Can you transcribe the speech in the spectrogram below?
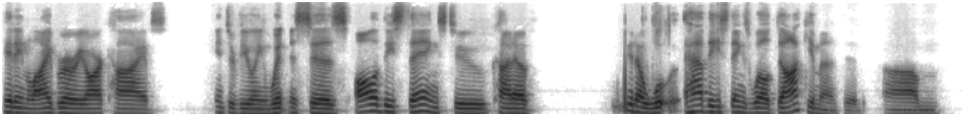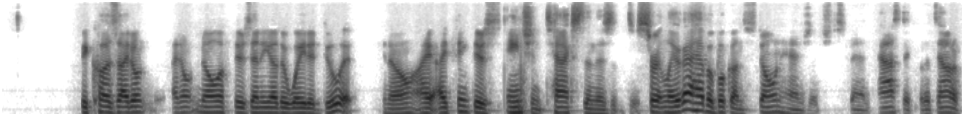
hitting library archives, interviewing witnesses, all of these things to kind of you know have these things well documented um, because I don't I don't know if there's any other way to do it. You know, I, I think there's ancient texts and there's certainly like I have a book on Stonehenge that's just fantastic, but it's out of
